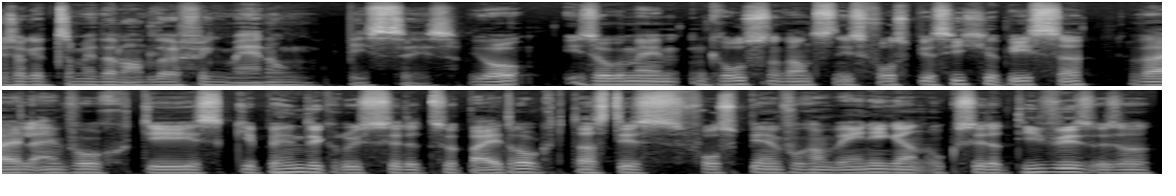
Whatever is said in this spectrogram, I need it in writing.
ich sage jetzt einmal in der landläufigen Meinung, besser ist? Ja, ich sage mal, im Großen und Ganzen ist Fassbier sicher besser, weil einfach die Gebindegröße dazu beiträgt, dass das Fassbier einfach ein weniger an oxidativ ist, also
